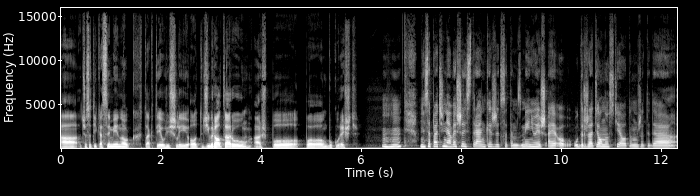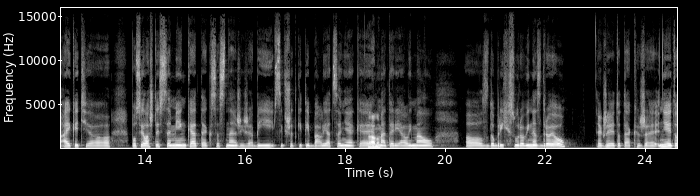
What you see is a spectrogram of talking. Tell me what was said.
A čo sa týka semienok, tak tie už išli od Gibraltaru až po, po Bukurešť. Uh-huh. Mne sa páči na vašej stránke, že sa tam zmienuješ aj o udržateľnosti a o tom, že teda aj keď uh, posielaš tie semienka, tak sa snažíš, aby si všetky tie baliace nejaké Áno. materiály mal uh, z dobrých súrovín a zdrojov. Takže je to tak, že nie je to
